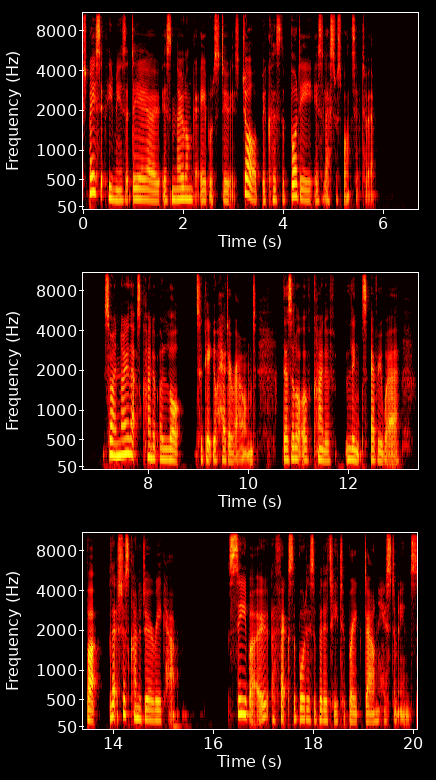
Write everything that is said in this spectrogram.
which basically means that DAO is no longer able to do its job because the body is less responsive to it. So I know that's kind of a lot to get your head around. There's a lot of kind of links everywhere, but let's just kind of do a recap. SIBO affects the body's ability to break down histamines.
